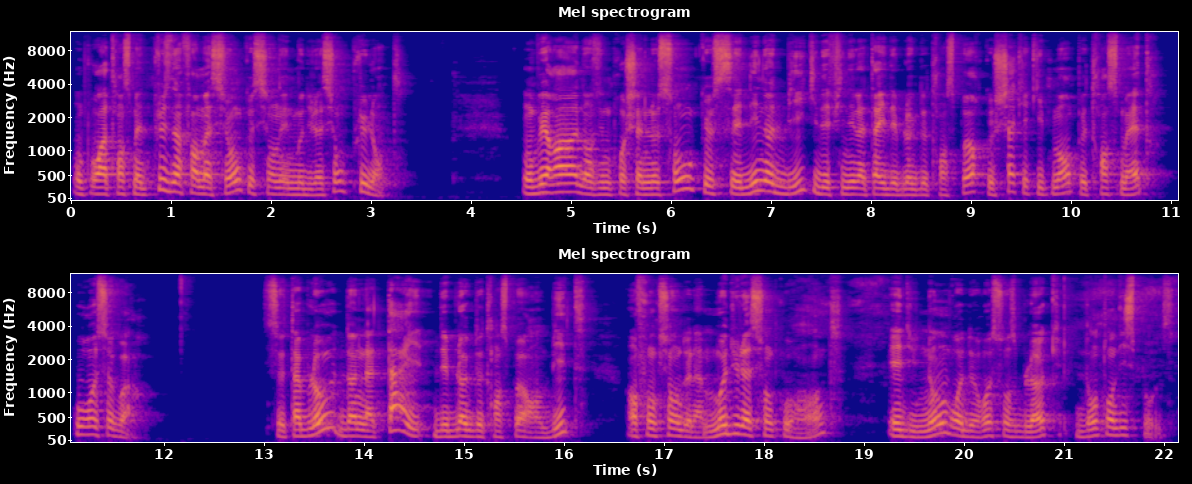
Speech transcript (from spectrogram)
on pourra transmettre plus d'informations que si on a une modulation plus lente. On verra dans une prochaine leçon que c'est l'inode qui définit la taille des blocs de transport que chaque équipement peut transmettre ou recevoir. Ce tableau donne la taille des blocs de transport en bits en fonction de la modulation courante et du nombre de ressources blocs dont on dispose.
